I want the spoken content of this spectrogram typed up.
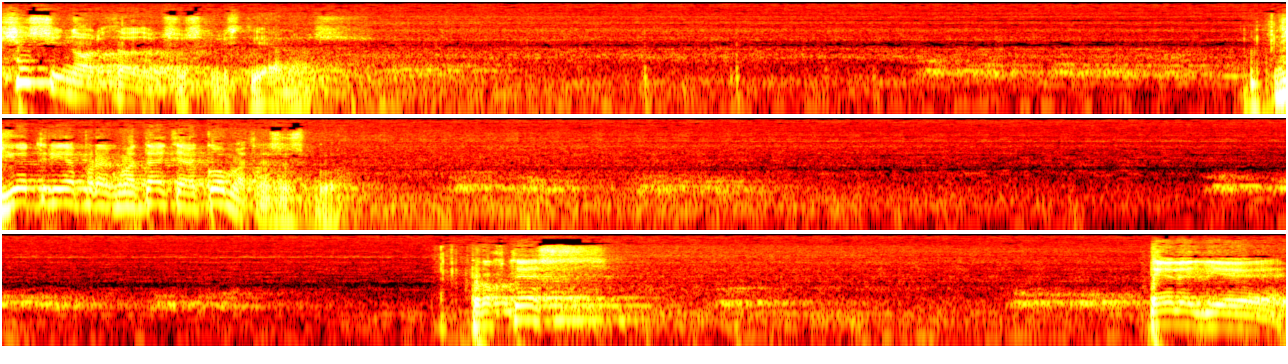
Ποιος είναι ο Ορθόδοξος Χριστιανός; Δύο-τρία πραγματάκια ακόμα θα σας πω. Προχτές έλεγε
